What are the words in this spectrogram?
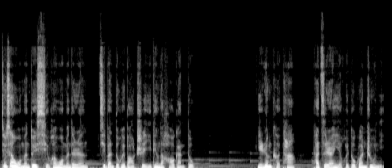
就像我们对喜欢我们的人，基本都会保持一定的好感度。你认可他，他自然也会多关注你。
